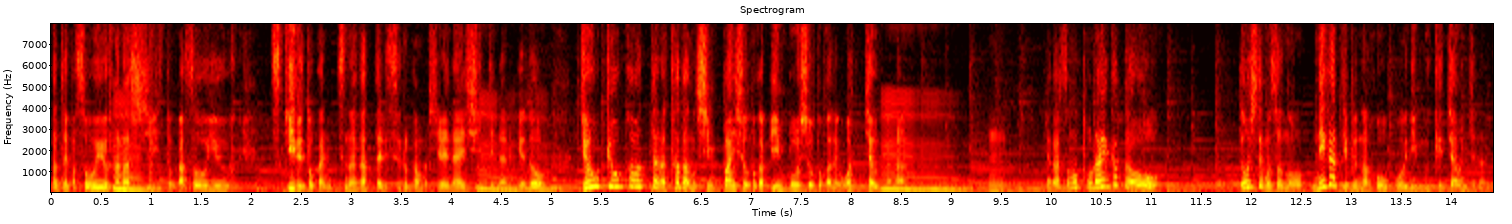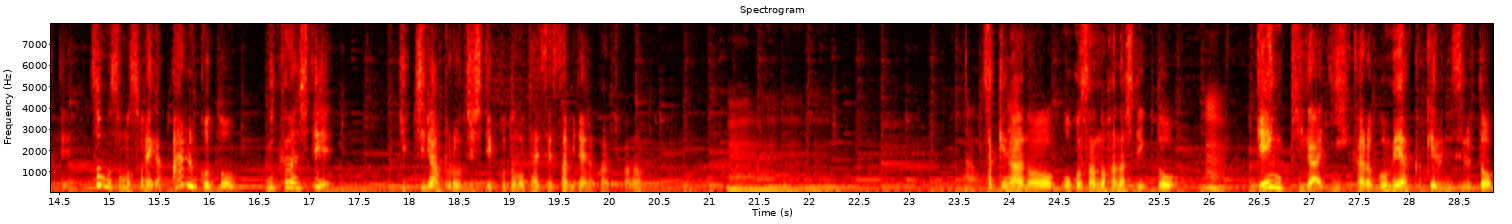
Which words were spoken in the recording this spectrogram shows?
例えばそういう話とか、そういうスキルとかにつながったりするかもしれないしってなるけど、うん状況変わったらただの心配性とか貧乏症とかで終わっちゃうから、うんうん。うん、だからその捉え方をどうしてもそのネガティブな方向に向けちゃうんじゃなくてそもそもそれがあることに関してきっちりアプローチしていくことの大切さみたいな感じかなと。さっきのあのお子さんの話でいくとうん。元気がいいからご迷惑かけるにすると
